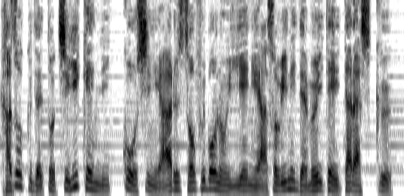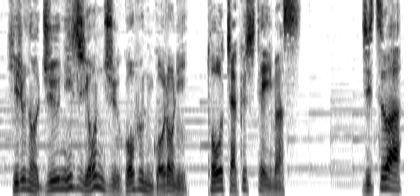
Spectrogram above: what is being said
家族で栃木県日光市にある祖父母の家に遊びに出向いていたらしく、昼の12時45分頃に到着しています。実は、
